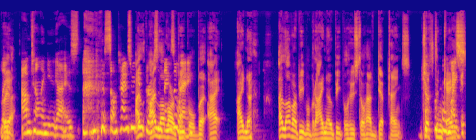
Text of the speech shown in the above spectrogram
Like, oh, yeah. I'm telling you guys, sometimes we can I, throw I some love things our away. people, but I, I know, I love our people, but I know people who still have dip tanks just in oh case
